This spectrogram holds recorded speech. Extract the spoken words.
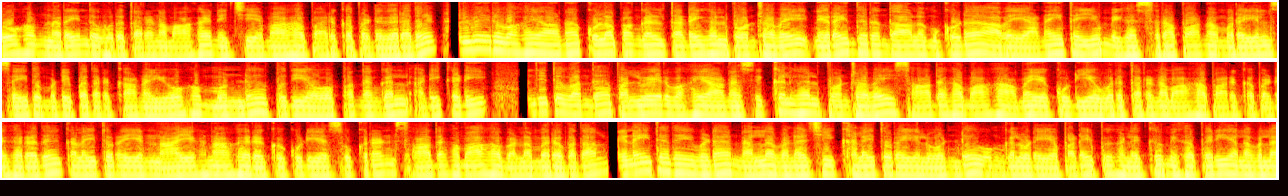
யோகம் நிறைந்த ஒரு தருணமாக நிச்சயமாக பார்க்கப்படுகிறது. பல்வேறு வகையான குழப்பங்கள் தடைகள் போன்றவை நிறைந்திருந்தாலும் கூட அவை அனைத்தையும் மிக சிறப்பான முறையில் செய்து முடிப்பதற்கான யோகம் உண்டு. புதிய ஒப்ப ஒப்பந்தங்கள் அடிக்கடி சந்தித்து வந்த பல்வேறு வகையான சிக்கல்கள் போன்றவை சாதகமாக அமையக்கூடிய ஒரு தருணமாக பார்க்கப்படுகிறது. கலைத்துறையின் நாயகனாக இருக்கக்கூடிய சுக்கிரன் சாதகமாக வலம் வருவதால் நினைத்ததை விட நல்ல வளர்ச்சி கலைத்துறையில் உண்டு. உங்களுடைய படைப்புகளுக்கு மிகப்பெரிய அளவில்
